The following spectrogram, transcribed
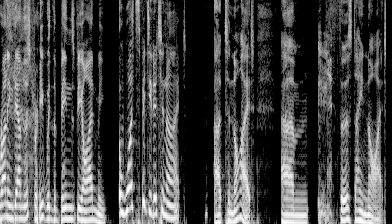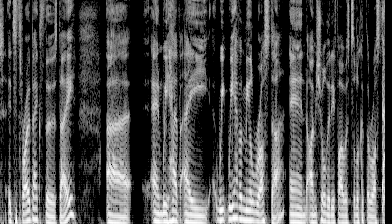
running down the street with the bins behind me. What's for dinner tonight? Uh, tonight, um, Thursday night, it's Throwback Thursday. Uh, and we have a we, we have a meal roster, and I'm sure that if I was to look at the roster,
